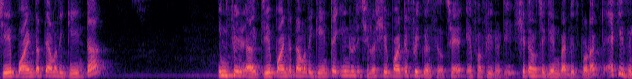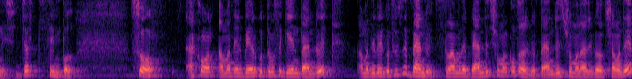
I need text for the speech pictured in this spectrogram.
যে পয়েন্টটাতে আমাদের গেইনটা ইনফিন যে পয়েন্টটাতে আমাদের গেইনটা ইউনিটি ছিল সেই পয়েন্টের ফ্রিকোয়েন্সি হচ্ছে এফ অফ ইউনিটি সেটা হচ্ছে গেইন ব্যান্ডউইথ প্রোডাক্ট একই জিনিস জাস্ট সিম্পল সো এখন আমাদের বের করতে হচ্ছে গেইন ব্যান্ডউইথ আমাদের বের করতে হচ্ছে ব্যান্ডউইথ তাহলে আমাদের ব্যান্ডউইথ সমান কত আসবে? ব্যান্ডউইথ সমান আসবে হচ্ছে আমাদের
